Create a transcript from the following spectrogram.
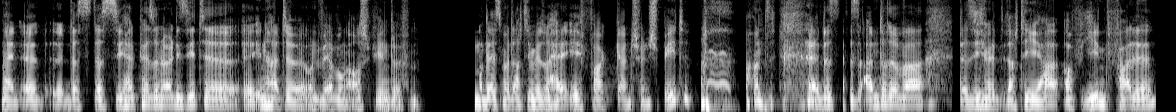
Nein, äh, dass, dass sie halt personalisierte äh, Inhalte und Werbung ausspielen dürfen. Und erstmal dachte ich mir so, hey, ihr fragt ganz schön spät. Und äh, das, das andere war, dass ich mir dachte, ja, auf jeden Fall,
